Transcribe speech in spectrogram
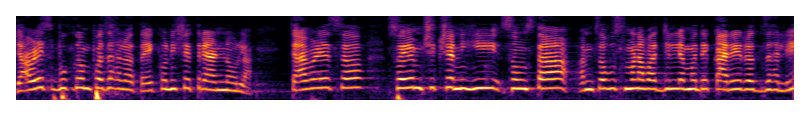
ज्यावेळेस भूकंप झाला होता एकोणीसशे त्र्याण्णवला त्यावेळेस स्वयंशिक्षण ही संस्था आमचा उस्मानाबाद जिल्ह्यामध्ये कार्यरत झाली.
